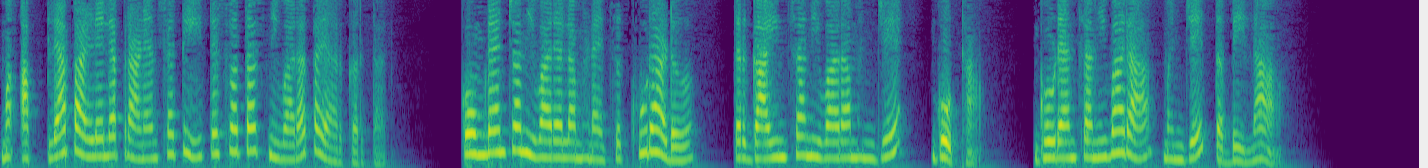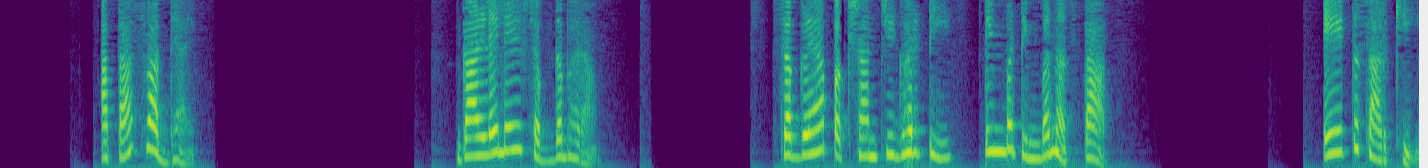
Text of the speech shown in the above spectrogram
मग आपल्या पाळलेल्या प्राण्यांसाठी ते स्वतःच निवारा तयार करतात. कोंबड्यांच्या निवाऱ्याला म्हणायचं खुराड तर गायींचा निवारा म्हणजे गोठा. घोड्यांचा निवारा म्हणजे तबेला. आता स्वाध्याय. गाळलेले शब्द भरा सगळ्या पक्ष्यांची घरटी टिंबटिंब नसतात. एक सारखी.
